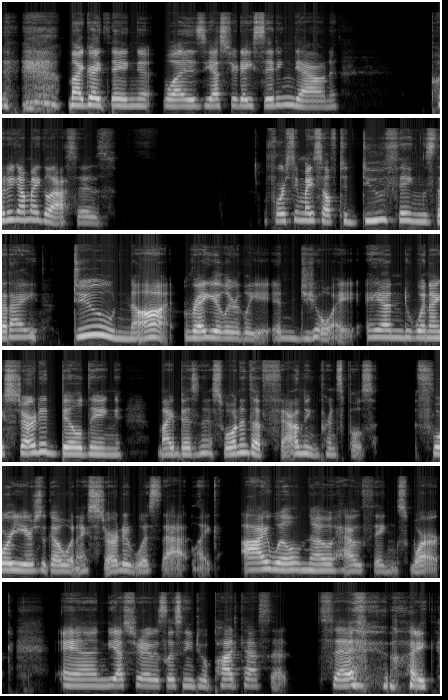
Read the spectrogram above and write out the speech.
my great thing was yesterday sitting down, putting on my glasses, forcing myself to do things that I do not regularly enjoy. And when I started building my business, one of the founding principles four years ago when I started was that, like, I will know how things work. And yesterday I was listening to a podcast that said, like,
